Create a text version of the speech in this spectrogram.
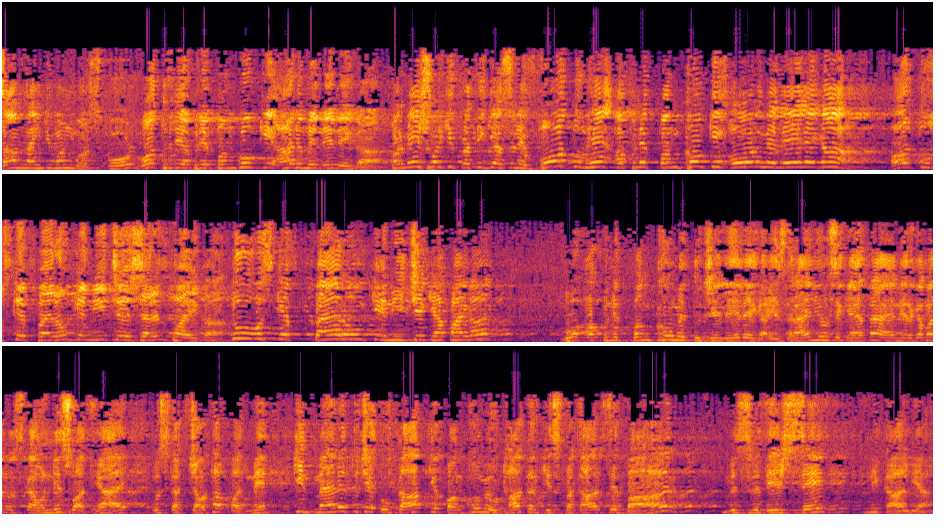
साम 91 वर्ष फोर वो तुझे अपने पंखों की आड़ में ले लेगा। परमेश्वर की प्रतिज्ञा सुने वो तुम्हें अपने पंखों की ओर में ले लेगा। और तू उसके पैरों के नीचे शरण पाएगा। तू उसके पैरों के नीचे क्या पाएगा? वो अपने पंखों में तुझे ले लेगा। इसराइलियों से कहता है, निर्गमन, उसका उन्नीसवा अध्याय, उसका चौथा पद में, कि मैंने तुझे उकाब के पंखों में उठाकर किस प्रकार से बाहर मिस्र देश से निकाल लिया।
